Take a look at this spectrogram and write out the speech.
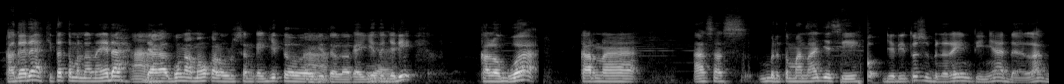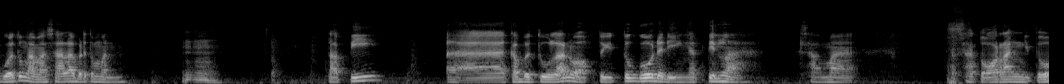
kagak dah kita temenan aja dah Ah. jangan gua nggak mau kalau urusan kayak gitu Ah, gitu loh kayak gitu iya. jadi kalau gua karena asas berteman aja sih jadi itu sebenarnya intinya adalah gua tuh nggak masalah berteman Mm-mm. tapi eh, kebetulan waktu itu gue udah diingetin lah sama satu orang gitu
